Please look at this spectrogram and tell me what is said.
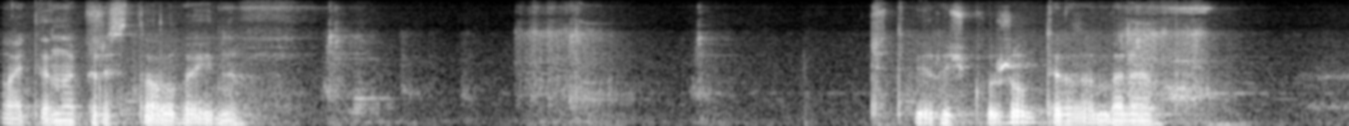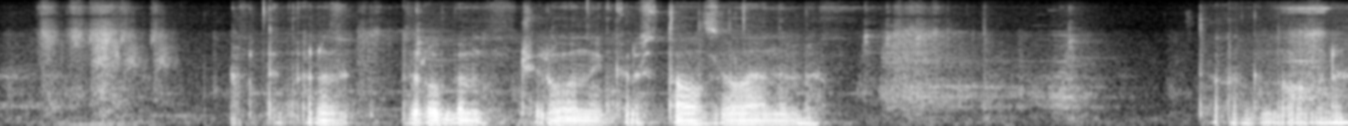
Давайте на кристал вийдемо. Четвірочку жовтих заберемо. Тепер зробимо червоний кристал зеленими. Так, добре.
